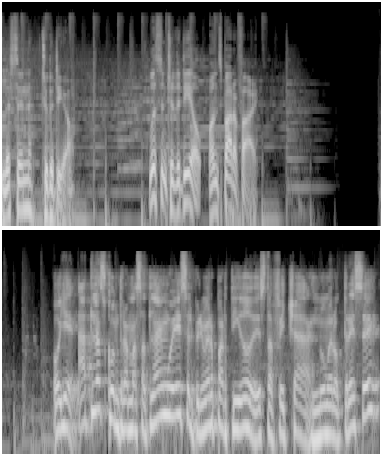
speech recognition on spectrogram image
Listen to The Deal. Listen to the deal on Spotify. Oye, Atlas contra Mazatlán, güey, es el primer partido de esta fecha número 13.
